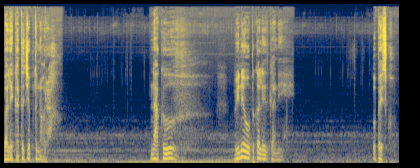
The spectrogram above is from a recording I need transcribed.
భలే కథ చెప్తున్నావురా. నాకు వినే ఓపిక లేదు కానీ ఒప్పేసుకో.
